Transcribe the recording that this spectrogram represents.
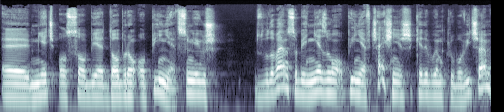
E, mieć o sobie dobrą opinię. W sumie już zbudowałem sobie niezłą opinię wcześniej, kiedy byłem klubowiczem,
